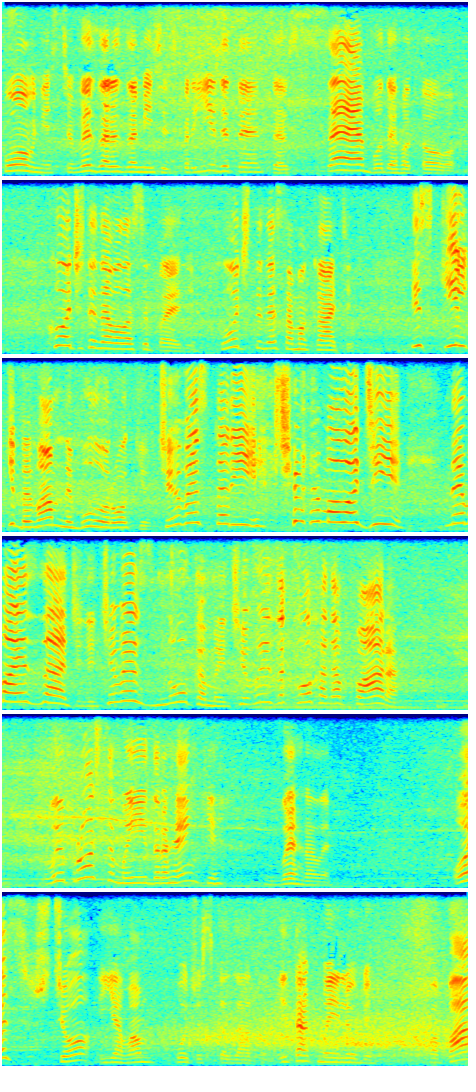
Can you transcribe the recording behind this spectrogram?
повністю. Ви зараз за місяць приїдете, це все буде готово. Хочете на велосипеді, хочете на самокаті. І скільки би вам не було років, чи ви старі, чи ви молоді, немає значення, чи ви з внуками, чи ви закохана пара. Ви просто, мої дорогенькі, виграли. Ось що я вам хочу сказати. І так, мої любі, папа,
